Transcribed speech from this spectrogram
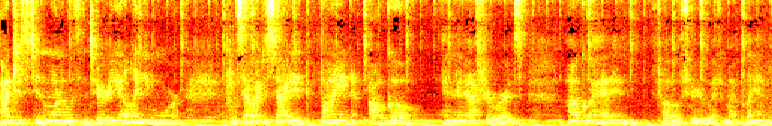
I just didn't want to listen to her yell anymore. And so I decided, Fine, I'll go. And then afterwards, I'll go ahead and follow through with my plan.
